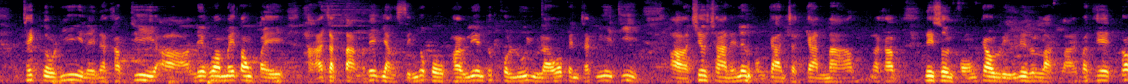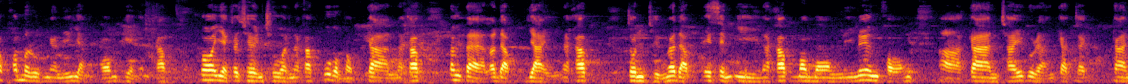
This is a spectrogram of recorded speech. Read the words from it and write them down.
ำเทคโนโลยีเลยนะครับที่เรียกว่าไม่ต้องไปหาจากต่างประเทศอย่างสิงคโปร์พาวิเลียนทุกคนรู้อยู่แล้วว่าเป็นเทคโนโลยีที่เชี่ยวชาญในเรื่องของการจัดการน้ำนะครับในส่วนของเกาหลีในส่วนหลากหลายประเทศก็เข้ามารวมงานนี้อย่างพร้อมเพรียงกันครับ ก็อยากจะเชิญชวนนะครับผู้ประกอบการนะครับ ตั้งแต่ระดับใหญ่นะครับ จนถึงระดับ SME นะครับมามองในเรื่องของอการใช้บริหารการจัดการ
